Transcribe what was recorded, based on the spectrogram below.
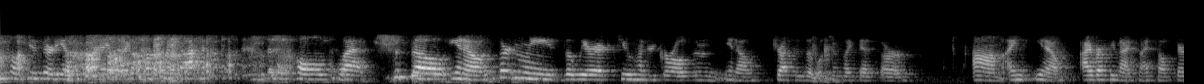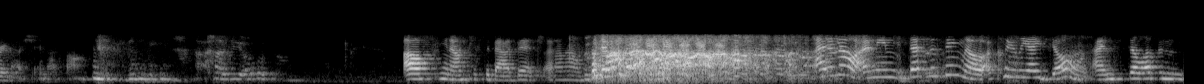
until two thirty in the morning, like, oh my God, cold sweat. So, you know, certainly the lyric, two hundred girls in, you know, dresses that look just like this are, um, I, you know, I recognize myself very much in that song. How do you overcome? Oh, you know, I'm just a bad bitch. I don't know. I don't know. I mean, that's the thing, though. Clearly, I don't. I'm still up in,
